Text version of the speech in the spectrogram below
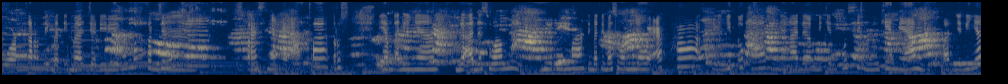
worker tiba-tiba jadi di rumah kerjanya stresnya kayak apa? Terus yang tadinya nggak ada suami di rumah tiba-tiba suaminya WFH kayak gitu kan. Yang ada bikin pusing mungkin ya gitu kan. Jadinya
